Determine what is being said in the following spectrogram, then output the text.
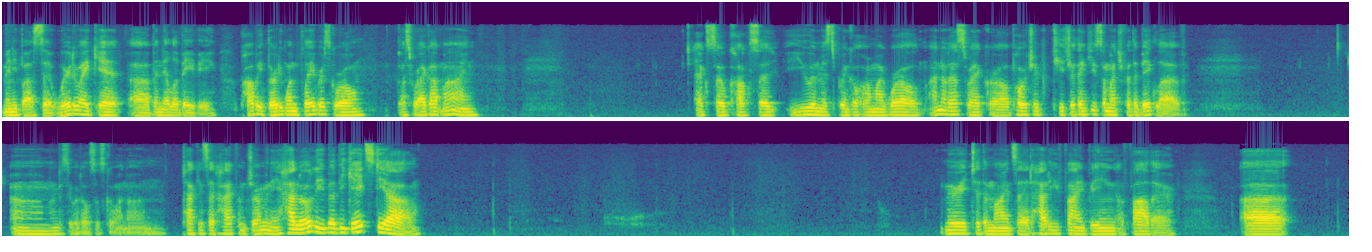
Mini Boss said, Where do I get uh, Vanilla Baby? Probably 31 flavors, girl. That's where I got mine. XO Cox said, You and Miss Sprinkle are my world. I know that's right, girl. Poetry teacher, thank you so much for the big love. Um, let me see what else is going on. Taki said, Hi from Germany. Hallo, liebe, wie geht's dir? Married to the Mind said, How do you find being a father? Uh,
